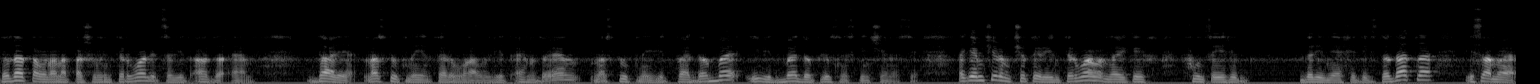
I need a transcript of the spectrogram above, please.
Додатна вона на першому інтервалі це від А до m. Далі наступний інтервал від m до n, наступний від p до b і від b до плюс нескінченності. Таким чином, чотири інтервали, на яких функція y дорівнює x додатна, і саме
